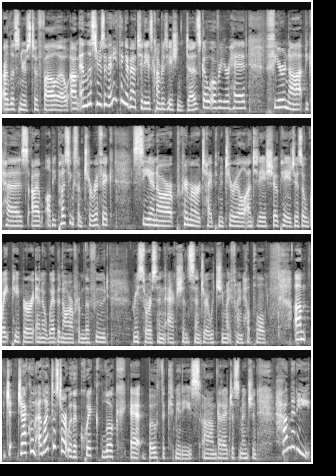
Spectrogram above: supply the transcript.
our listeners to follow. Um, and listeners, if anything about today's conversation does go over your head, fear not, because I'll, I'll be posting some terrific CNR primer type material on today's show page. There's a white paper and a webinar from the Food Research and Action Center, which you might find helpful. Um, Jacqlyn, I'd like to start with a quick look at both the committees um, that I just mentioned. How many,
